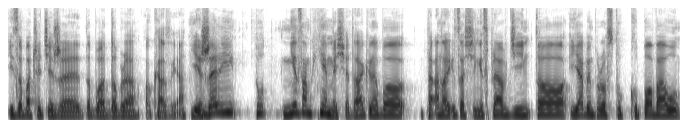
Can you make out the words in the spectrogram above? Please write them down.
i zobaczycie, że to była dobra okazja. Jeżeli tu nie zamkniemy się, tak? No bo ta analiza się nie sprawdzi, to ja bym po prostu kupował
